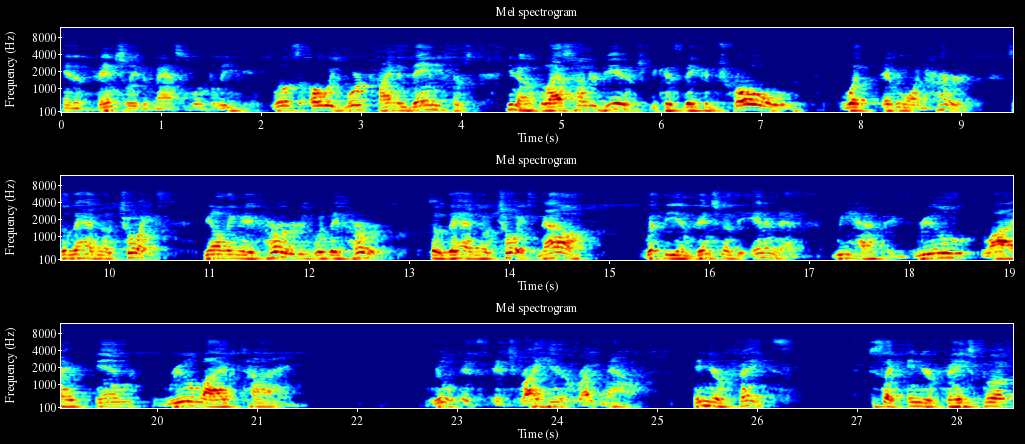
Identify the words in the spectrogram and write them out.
and eventually the masses will believe you. Well, it's always worked fine and dandy for, you know, the last hundred years because they controlled what everyone heard. So they had no choice. The only thing they've heard is what they've heard. So they had no choice. Now, with the invention of the internet, we have a real live in real life time. Real it's it's right here, right now. In your face. Just like in your Facebook,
